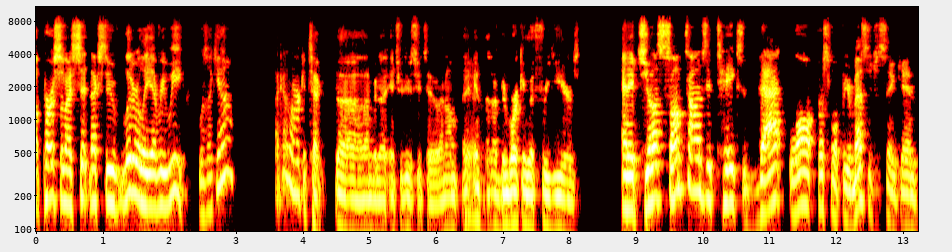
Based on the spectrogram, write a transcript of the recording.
a person I sit next to literally every week was like, you know, I got an architect uh, I'm going to introduce you to, and I'm yeah. that I've been working with for years and it just sometimes it takes that long, first of all, for your message to sink in.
